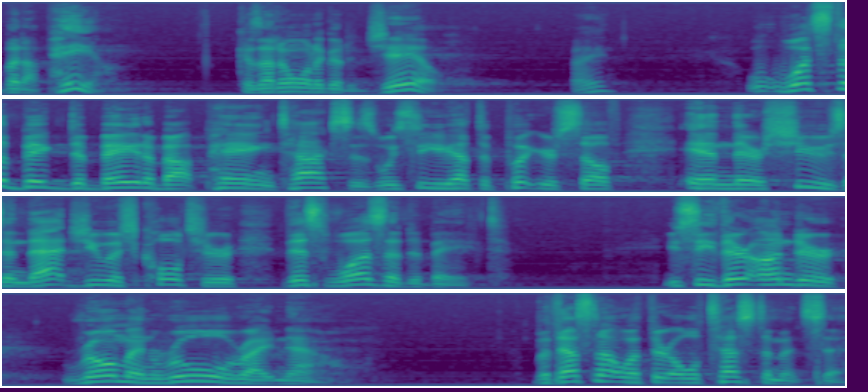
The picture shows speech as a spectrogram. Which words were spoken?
but I pay them because I don't want to go to jail, right? What's the big debate about paying taxes? We see you have to put yourself in their shoes. In that Jewish culture, this was a debate. You see, they're under Roman rule right now. But that's not what their Old Testament said.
